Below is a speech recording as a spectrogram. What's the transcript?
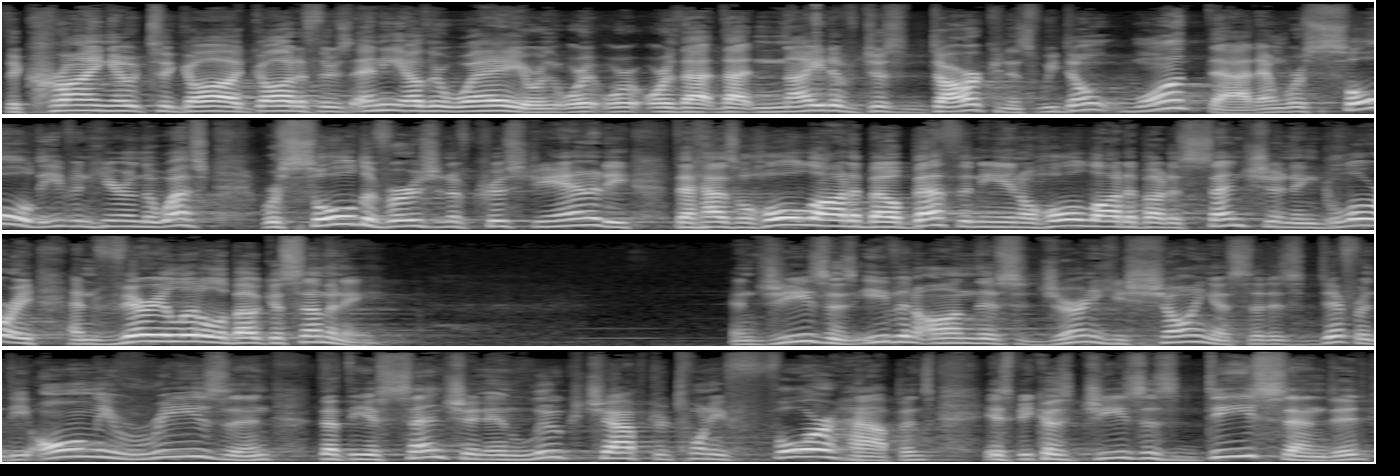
the crying out to God, God, if there's any other way, or, or, or, that, that night of just darkness. We don't want that. And we're sold, even here in the West, we're sold a version of Christianity that has a whole lot about Bethany and a whole lot about ascension and glory and very little about Gethsemane. And Jesus, even on this journey, he's showing us that it's different. The only reason that the ascension in Luke chapter 24 happens is because Jesus descended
